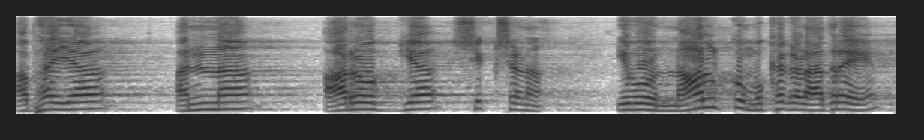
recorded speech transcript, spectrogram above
ಅಭಯ, ಅನ್ನ, ಆರೋಗ್ಯ, ಶಿಕ್ಷಣ ಇವು ನಾಲ್ಕು ಮುಖಗಳಾದರೆ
